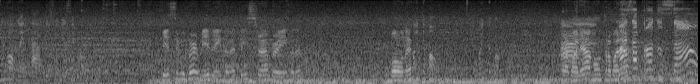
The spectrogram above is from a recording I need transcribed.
Não vou aguentar. Deixa eu ver se é bom. Pêssego vermelho ainda, né? Tem strawberry ainda, né? Bom, né? Muito bom. Muito bom. Trabalhar? Ah, Vamos trabalhar? Mas a produção,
